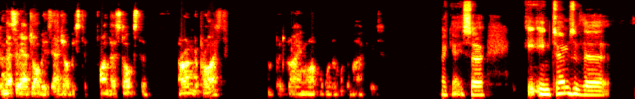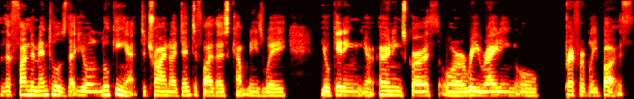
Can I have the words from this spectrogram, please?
And that's what our job is. Our job is to find those stocks that are underpriced, but growing a lot more than what the market is. Okay, so in terms of the the fundamentals that you're looking at to try and identify those companies where you're getting you know, earnings growth or a re-rating or preferably both,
